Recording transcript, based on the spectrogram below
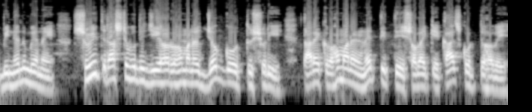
বিনির্মাণে শহীদ রাষ্ট্রপতি জিয়াউর রহমানের যোগ্য উত্তরসূরি তারেক রহমানের নেতৃত্বে সবাইকে কাজ করতে হবে।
